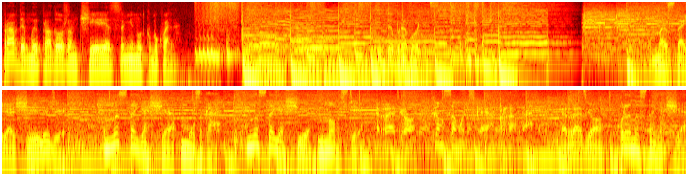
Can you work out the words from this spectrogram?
правды» мы продолжим через минутку буквально. Доброволец. Настоящие люди. Настоящая музыка. Настоящие новости. Радио «Комсомольская правда». Радио про настоящее.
